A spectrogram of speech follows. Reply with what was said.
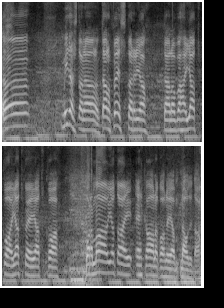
Öö, mitäs tänään on? Täällä on festaria, täällä on vähän jatkoa, jatkoja jatkoa. Varmaan jotain ehkä alkoholia nautitaan.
